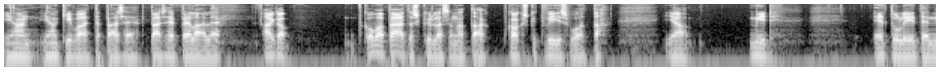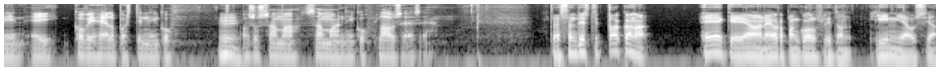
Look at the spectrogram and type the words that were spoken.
ihan, ihan kiva, että pääsee, pääsee pelailemaan. Aika kova päätös kyllä sanotaan, 25 vuotta ja mid etuliite, niin ei kovin helposti niin kuin hmm. osu sama, samaan niin kuin lauseeseen. Tässä on tietysti takana EGA, Euroopan Golfliiton linjaus ja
